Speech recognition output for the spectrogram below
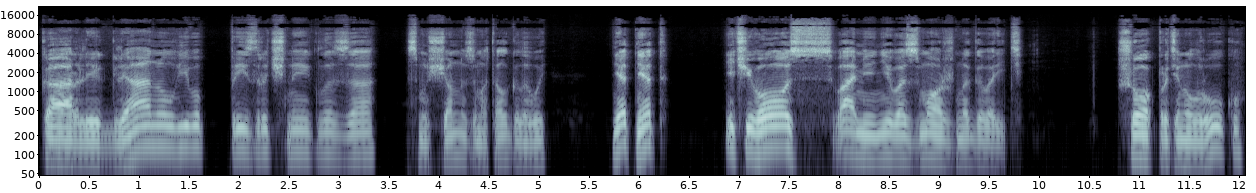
Карлик глянул в его призрачные глаза, смущенно замотал головой. «Нет, — Нет-нет, ничего с вами невозможно говорить. Шок протянул руку,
